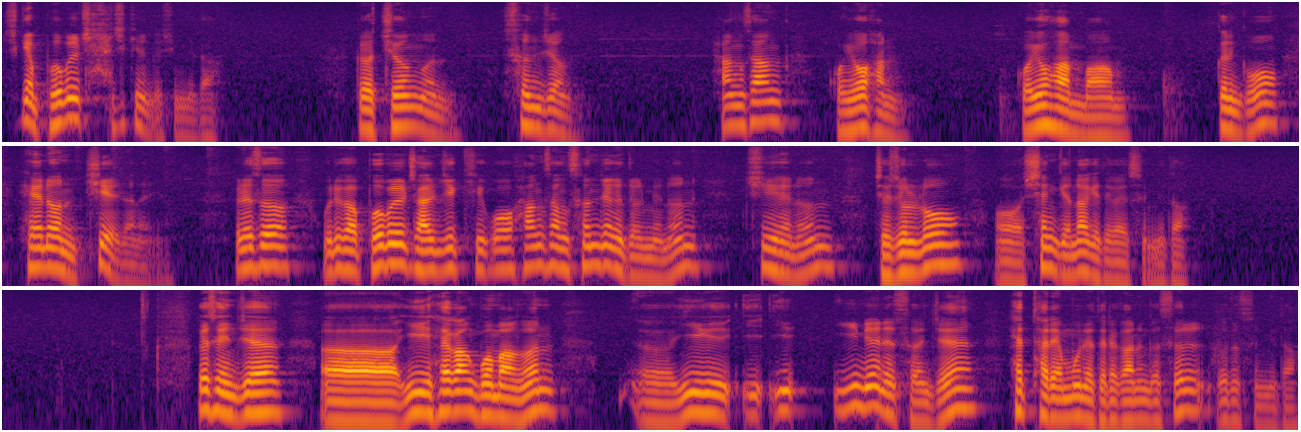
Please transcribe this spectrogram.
쉽게 법을 잘 지키는 것입니다. 그 정은 선정, 항상 고요한, 고요한 마음, 그리고 해는 지혜잖아요. 그래서 우리가 법을 잘 지키고 항상 선정에 들면은 지혜는 저절로 어, 생겨나게 되어 있습니다. 그래서 이제 어, 이 해강 범왕은 어, 이, 이, 이, 이 면에서 이제 해탈의 문에 들어가는 것을 얻었습니다.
